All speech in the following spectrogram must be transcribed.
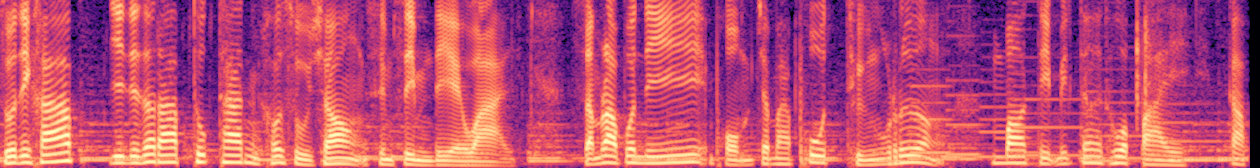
สวัสดีครับ ยินดีต้อนรับทุกท่านเข้าสู่ช่อง SimSim DIY สำหรับวันนี้ผมจะมาพูดถึงเรื่องมัลติมิเตอร์ทั่วไปกับ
